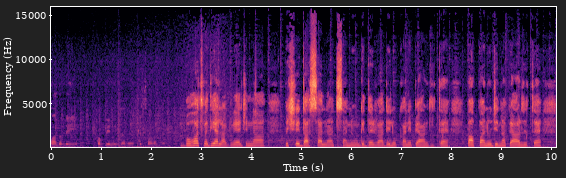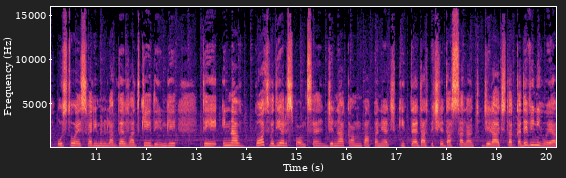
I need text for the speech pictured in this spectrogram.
ਫਾਦਰ ਲਈ ਕੰਪੇਨਿੰਗ ਕਰ ਰਹੇ ਹੋ ਕਿਸ ਤਰ੍ਹਾਂ ਲੱਗਦਾ ਹੈ? ਬਹੁਤ ਵਧੀਆ ਲੱਗ ਰਿਹਾ ਜਿੰਨਾ ਪਿਛਲੇ 10 ਸਾਲਾਂ 'ਚ ਸਾਨੂੰ ਗਿੱਦੜਵਾ ਦੇ ਲੋਕਾਂ ਨੇ ਪਿਆਰ ਦਿੱਤਾ ਹੈ ਪਾਪਾ ਨੂੰ ਜਿੰਨਾ ਪਿਆਰ ਦਿੱਤਾ ਹੈ ਉਸ ਤੋਂ ਇਸ ਵਾਰੀ ਮੈਨੂੰ ਲੱਗਦਾ ਹੈ ਵੱਧ ਕੇ ਹੀ ਦੇਣਗੇ। ਤੇ ਇੰਨਾ ਬਹੁਤ ਵਧੀਆ ਰਿਸਪੌਂਸ ਹੈ ਜਿੰਨਾ ਕੰਮ ਪਾਪਾ ਨੇ ਅੱਜ ਕੀਤਾ ਹੈ 10 ਪਿਛਲੇ 10 ਸਾਲਾਂ 'ਚ ਜਿਹੜਾ ਅੱਜ ਤੱਕ ਕਦੇ ਵੀ ਨਹੀਂ ਹੋਇਆ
